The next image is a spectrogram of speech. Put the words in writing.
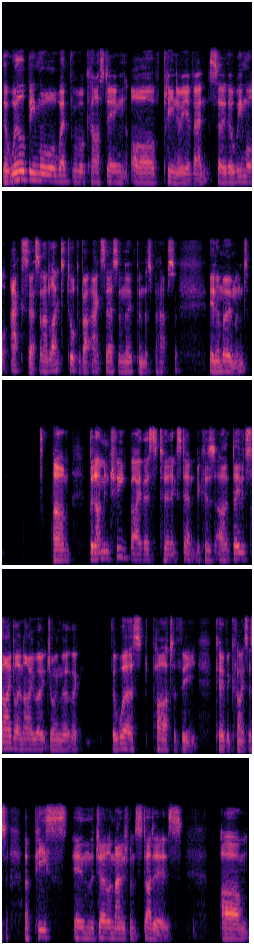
There will be more web broadcasting of plenary events, so there'll be more access, and I'd like to talk about access and openness perhaps in a moment. Um, but I'm intrigued by this to an extent because uh, David Seidl and I wrote during the, the, the worst part of the COVID crisis a piece in the Journal of Management Studies um,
